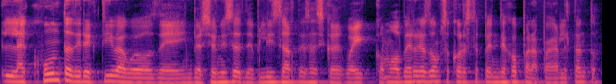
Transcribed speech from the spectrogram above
la junta directiva, güey, o de inversionistas de Blizzard es así, güey, ¿cómo vergas vamos a correr a este pendejo para pagarle tanto?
